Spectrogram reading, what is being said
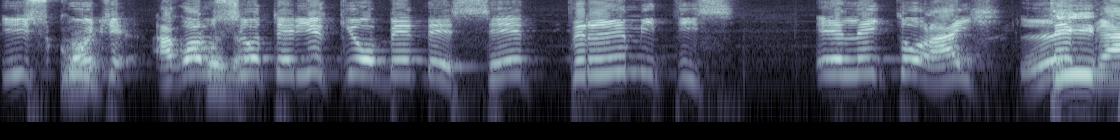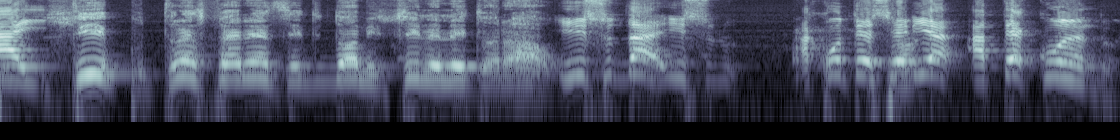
Escute, Nós, agora o senhor não. teria que obedecer trâmites eleitorais legais. Tipo, tipo, transferência de domicílio eleitoral. Isso, dá, isso aconteceria Nós, até quando?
